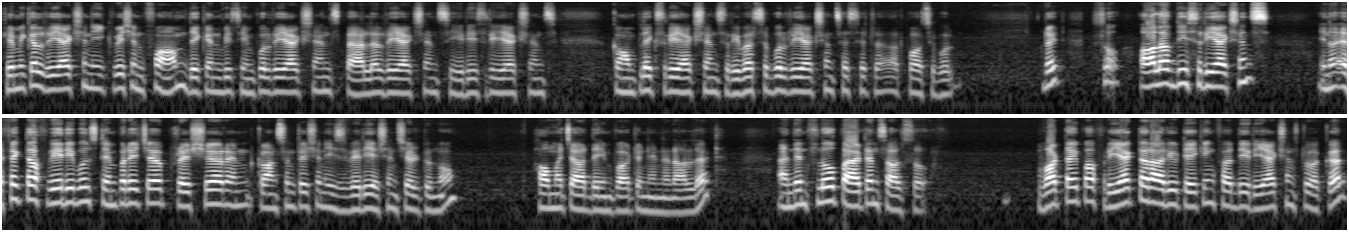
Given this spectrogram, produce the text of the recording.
chemical reaction equation form they can be simple reactions, parallel reactions, series reactions, complex reactions, reversible reactions etc., are possible right. So, all of these reactions you know effect of variables temperature, pressure and concentration is very essential to know how much are they important and all that and then flow patterns also. What type of reactor are you taking for the reactions to occur?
